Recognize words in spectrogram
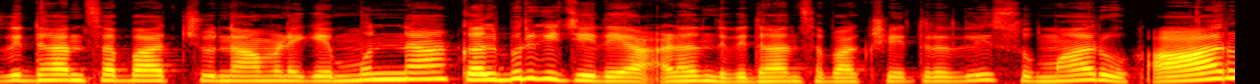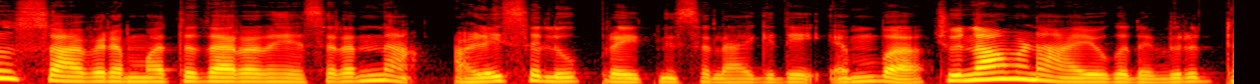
ವಿಧಾನಸಭಾ ಚುನಾವಣೆಗೆ ಮುನ್ನ ಕಲಬುರಗಿ ಜಿಲ್ಲೆಯ ಆಳಂದ್ ವಿಧಾನಸಭಾ ಕ್ಷೇತ್ರದಲ್ಲಿ ಸುಮಾರು ಆರು ಸಾವಿರ ಮತದಾರರ ಹೆಸರನ್ನ ಅಳಿಸಲು ಪ್ರಯತ್ನಿಸಲಾಗಿದೆ ಎಂಬ ಚುನಾವಣಾ ಆಯೋಗದ ವಿರುದ್ಧ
